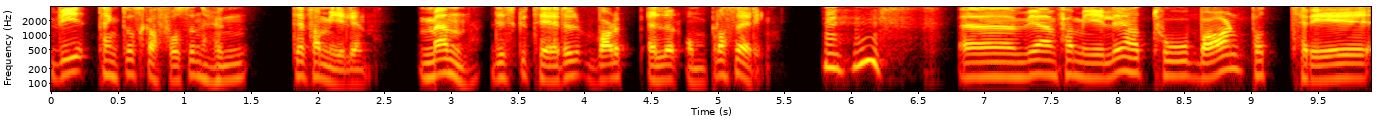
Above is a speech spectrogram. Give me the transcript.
Vi tenkte å skaffe oss en hund til familien, men diskuterer valp eller omplassering. Mhm. Eh, vi er en familie, har to barn på tre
